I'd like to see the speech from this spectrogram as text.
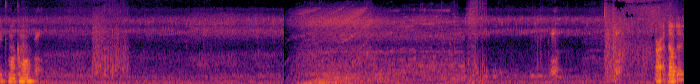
Okay, come on, come on. Alright, that'll do.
